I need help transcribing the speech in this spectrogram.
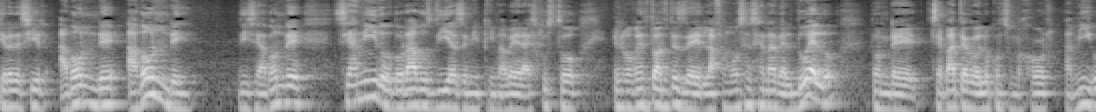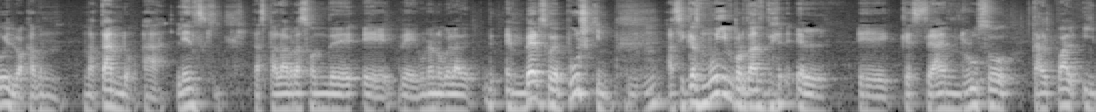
quiere decir ¿a dónde? ¿A dónde? Dice, ¿a dónde se han ido dorados días de mi primavera? Es justo el momento antes de la famosa escena del duelo, donde se bate a duelo con su mejor amigo y lo acaban matando a Lensky. Las palabras son de, eh, una novela en verso de Pushkin. Así que es muy importante el eh, que sea en ruso tal cual. Y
